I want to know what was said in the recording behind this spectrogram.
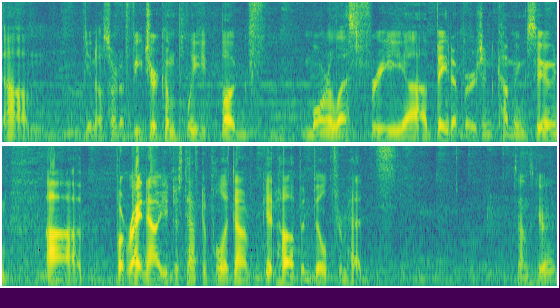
um, you know, sort of feature complete, bug f- more or less free uh, beta version coming soon. Uh, but right now, you just have to pull it down from GitHub and build from head. Sounds good.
